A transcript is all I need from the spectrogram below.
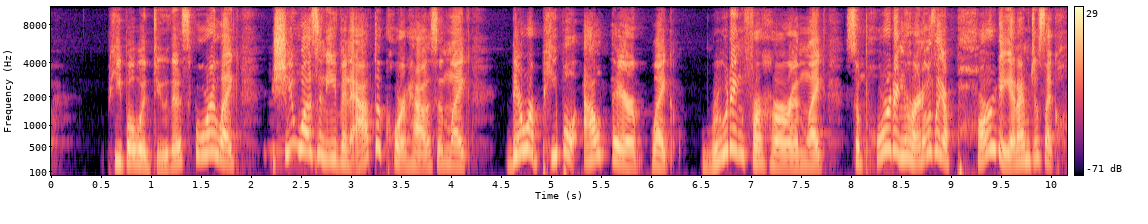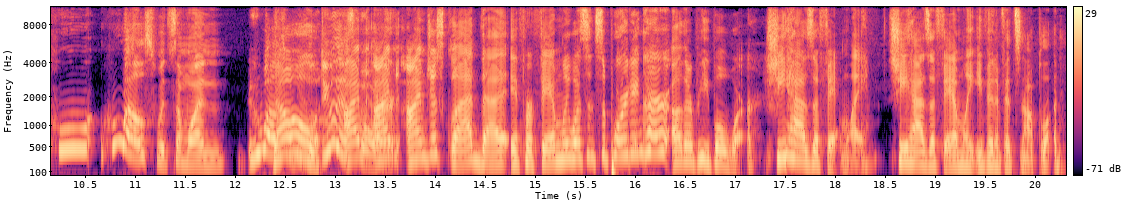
people would do this for. Like, she wasn't even at the courthouse and like, there were people out there like rooting for her and like supporting her and it was like a party and i'm just like who who else would someone who else no, would do this I'm, for? I'm, I'm just glad that if her family wasn't supporting her other people were she has a family she has a family even if it's not blood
